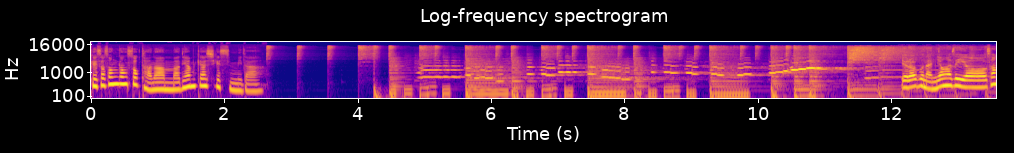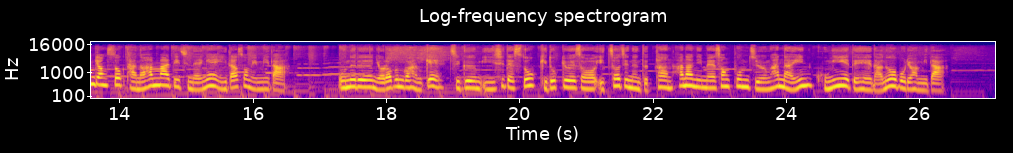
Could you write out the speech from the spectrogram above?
계속해서 성경 속 단어 한마디 함께 하시겠습니다. 여러분 안녕하세요. 성경 속 단어 한마디 진행의 이다솜입니다. 오늘은 여러분과 함께 지금 이 시대 속 기독교에서 잊혀지는 듯한 하나님의 성품 중 하나인 공의에 대해 나누어 보려 합니다.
